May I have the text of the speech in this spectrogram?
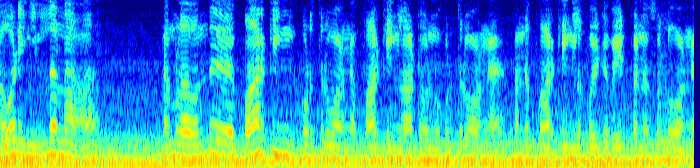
லோடிங் இல்லைன்னா நம்மளை வந்து பார்க்கிங் கொடுத்துருவாங்க. பார்க்கிங் லாட் ஒன்று கொடுத்துருவாங்க. அந்த பார்க்கிங்கில் போயிட்டு வெயிட் பண்ண சொல்லுவாங்க.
